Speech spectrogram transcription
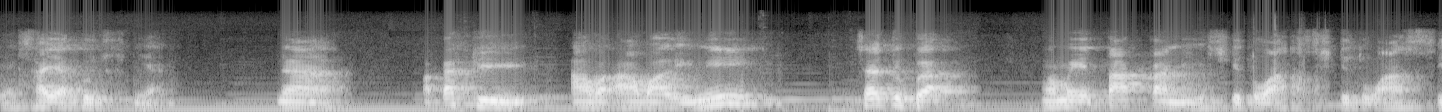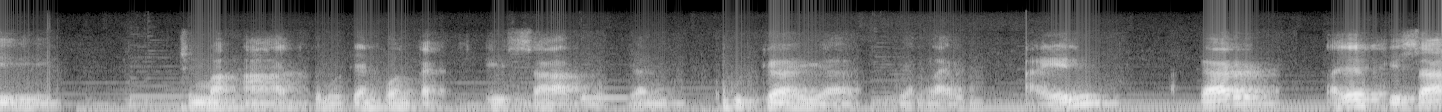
ya saya khususnya. Nah, maka di awal-awal ini saya coba memetakan situasi-situasi jemaat, kemudian konteks desa, kemudian budaya yang lain-lain agar saya bisa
